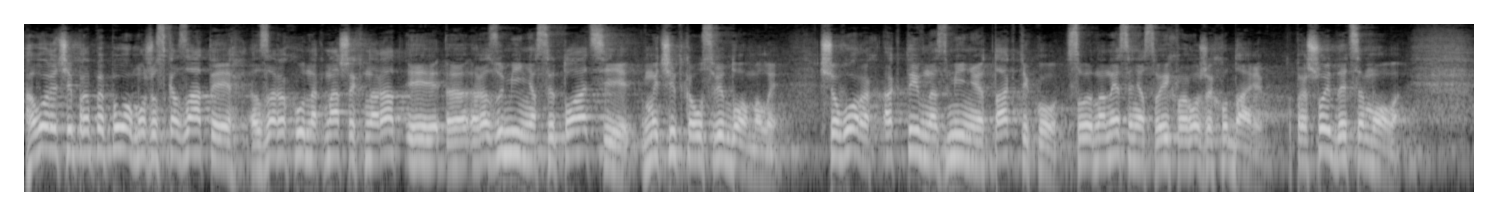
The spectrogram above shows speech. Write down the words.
Говорячи про ППО, можу сказати, за рахунок наших нарад і е, розуміння ситуації, ми чітко усвідомили, що ворог активно змінює тактику нанесення своїх ворожих ударів. Про що йдеться мова?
